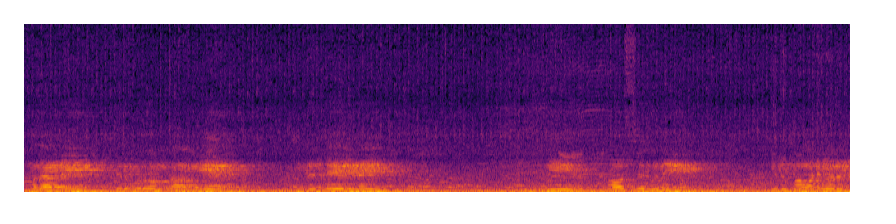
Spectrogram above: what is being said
உமது அன்னையின் திருவுருவம் தாங்கிய இந்த தேரினை நீர் ஆசிர்வதையும். இது பவனி வரும்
